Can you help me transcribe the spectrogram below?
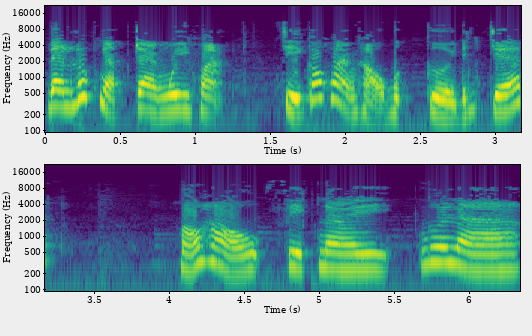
Đang lúc ngập tràn nguy hoặc, chỉ có hoàng hậu bực cười đến chết. Mẫu hậu, việc này, ngươi là...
